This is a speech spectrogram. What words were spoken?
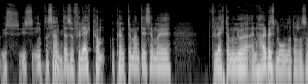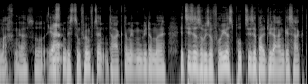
ist, ist interessant. Mhm. Also vielleicht kann, könnte man das einmal vielleicht haben wir nur ein halbes Monat oder so machen, ja, so 1. Ja. bis zum 15. Tag, damit man wieder mal, jetzt ist ja sowieso Frühjahrsputz, ist ja bald wieder angesagt,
